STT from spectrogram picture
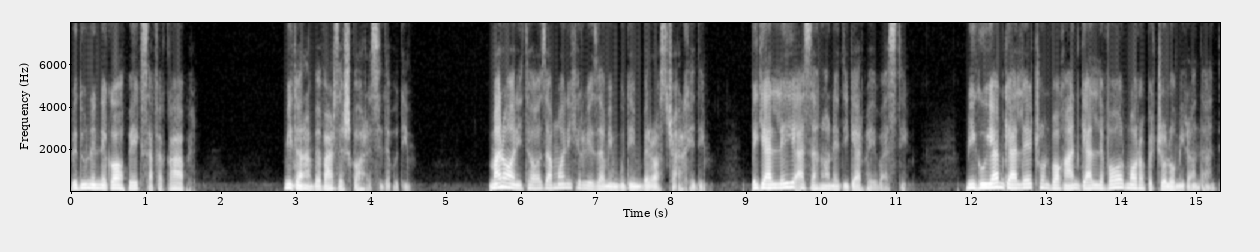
بدون نگاه به یک صفحه قبل می‌دانم به ورزشگاه رسیده بودیم. من و آنیتا زمانی که روی زمین بودیم به راست چرخیدیم. به گله از زنان دیگر پیوستیم. می‌گویم گله چون واقعا گلهوار ما را به جلو میراندند.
